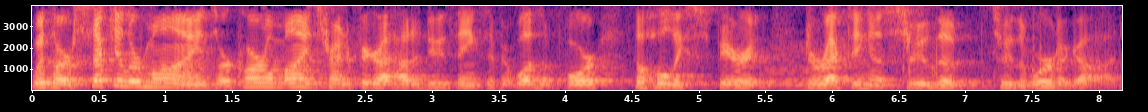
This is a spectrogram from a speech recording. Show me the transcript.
with our secular minds, our carnal minds, trying to figure out how to do things if it wasn't for the Holy Spirit directing us through the, through the Word of God.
